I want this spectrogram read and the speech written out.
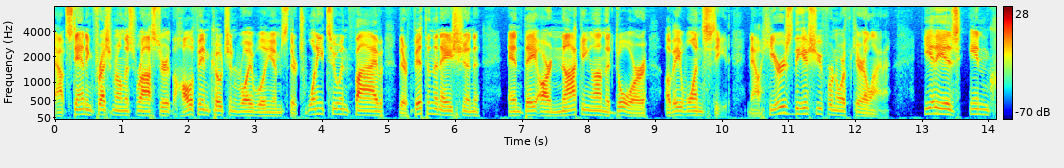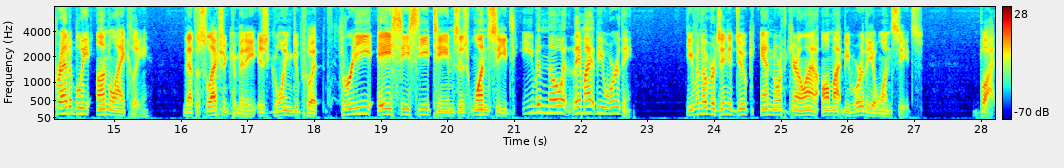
outstanding freshman on this roster, the Hall of Fame coach in Roy Williams. They're 22 and 5, they're fifth in the nation, and they are knocking on the door of a one seed. Now, here's the issue for North Carolina it is incredibly unlikely that the selection committee is going to put three ACC teams as one seeds, even though they might be worthy. Even though Virginia, Duke, and North Carolina all might be worthy of one seeds. But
